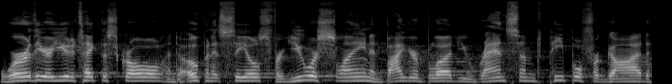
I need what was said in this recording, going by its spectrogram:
Worthy are you to take the scroll and to open its seals, for you were slain, and by your blood you ransomed people for God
